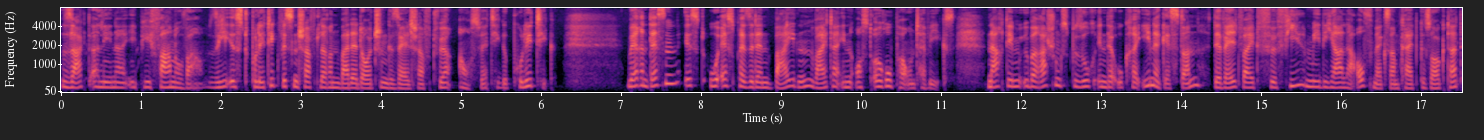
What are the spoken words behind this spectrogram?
sagt Alena Epifanova. Sie ist Politikwissenschaftlerin bei der Deutschen Gesellschaft für Auswärtige Politik. Währenddessen ist US-Präsident Biden weiter in Osteuropa unterwegs. Nach dem Überraschungsbesuch in der Ukraine gestern, der weltweit für viel mediale Aufmerksamkeit gesorgt hat,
